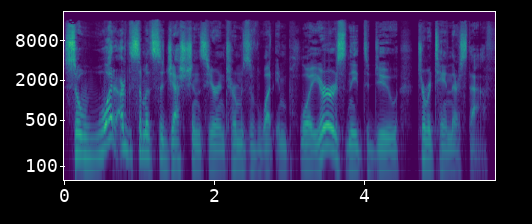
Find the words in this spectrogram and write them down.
So, what are some of the suggestions here in terms of what employers need to do to retain their staff?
